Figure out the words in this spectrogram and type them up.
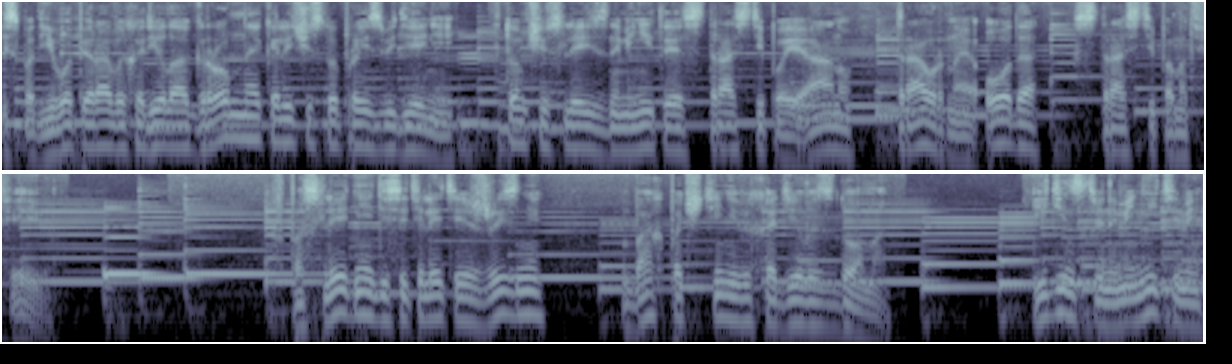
Из-под его пера выходило огромное количество произведений, в том числе и знаменитые «Страсти по Иоанну», «Траурная ода», «Страсти по Матфею». В последние десятилетия жизни Бах почти не выходил из дома. Единственными нитями,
